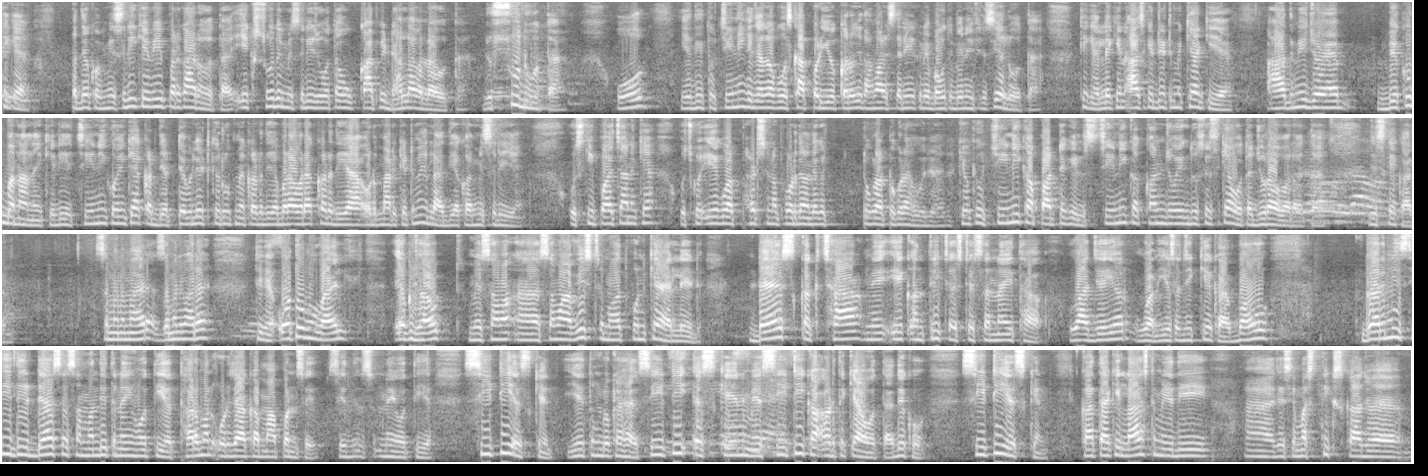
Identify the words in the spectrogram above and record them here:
ठीक है? पर देखो, मिश्री के भी प्रकार होता है। एक शुद्ध मिश्री जो होता है, वो काफ़ी ढला वाला होता है, जो शुद्ध होता है। वो यदि तो चीनी की जगह पर उसका प्रयोग करोगे तो हमारे शरीर के लिए बहुत बेनिफिशियल होता है। ठीक है लेकिन आज के डेट में क्या किया है? आदमी जो है बेवकूफ़ बनाने के लिए चीनी को ही क्या कर दिया? टेबलेट के रूप में कर दिया बड़ा बड़ा कर दिया और मार्केट में ला दिया कहा मिश्री है। उसकी पहचान क्या? उसको एक बार फट से न फोड़ देना देखो टुकड़ा टुकड़ा हो जाएगा। क्योंकि वो चीनी का पार्टिकल्स चीनी का कण जो एक दूसरे से क्या होता है? जुड़ा हुआ रहता है जिसके कारण। समझ में आ रहा है? समझ में आ रहा है? ठीक है ऑटोमोबाइल एग्जॉट में समा, समाविष्ट महत्वपूर्ण क्या है? लेड डैश कक्षा में एक अंतरिक्ष स्टेशन नहीं था वाजेयर वन ये सजिक्के का बहु गर्मी सीधे डैश से संबंधित नहीं होती है थर्मल ऊर्जा का मापन से सीधे नहीं होती है। सीटी स्कैन ये तुम लोग का है? सीटी स्कैन में सीटी का अर्थ क्या होता है? देखो सीटी स्कैन कहता है कि लास्ट में यदि जैसे मस्तिष्क का जो है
